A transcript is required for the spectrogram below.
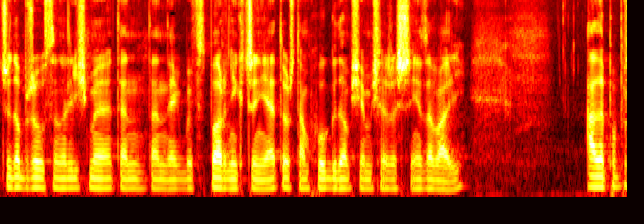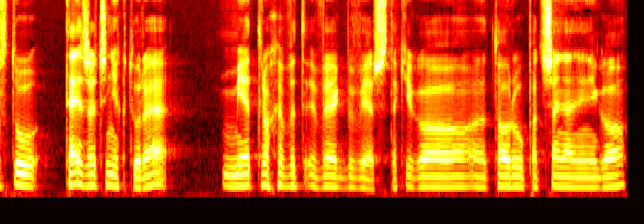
czy dobrze usunęliśmy ten, ten jakby wspornik, czy nie, to już tam huk dom się myślę, że jeszcze nie zawali. Ale po prostu te rzeczy niektóre mnie trochę wy, jakby wiesz, takiego toru patrzenia na niego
